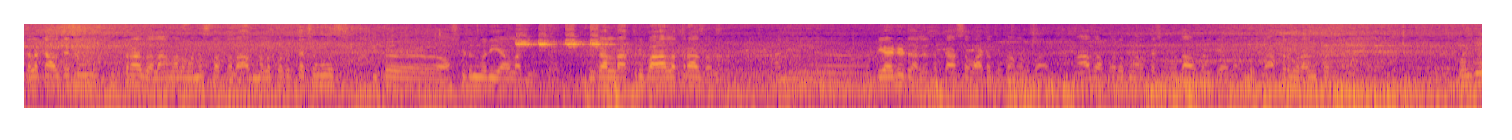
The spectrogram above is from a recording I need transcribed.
त्याला काल त्याच्यामुळे खूप त्रास झाला आम्हाला मनस्ताप झाला. आम्हाला परत त्याच्यामुळेच तिथं हॉस्पिटलमध्ये यावं लागलं. की काल रात्री बाळाला त्रास झाला. आणि डिहायड्रेट झाल्यासारखं असं वाटत होतं आम्हाला बाळ. माझा परत मला त्याच्यामुळे दावखान्यात यावं लागलं. रात्रभर आम्ही परत म्हणजे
